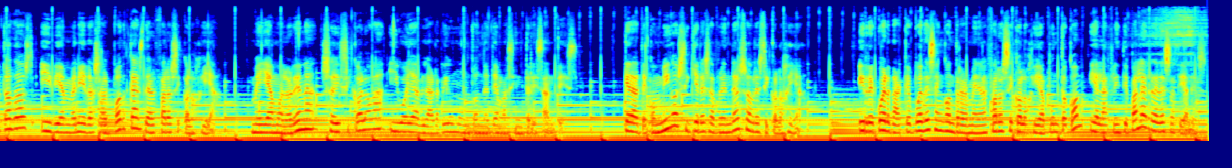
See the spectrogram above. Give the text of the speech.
a todos y bienvenidos al podcast de Alfaro Psicología. Me llamo Lorena, soy psicóloga y voy a hablar de un montón de temas interesantes. Quédate conmigo si quieres aprender sobre psicología. Y recuerda que puedes encontrarme en alfaropsicología.com y en las principales redes sociales.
